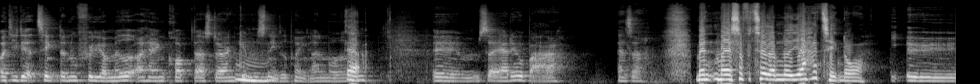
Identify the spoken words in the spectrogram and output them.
Og de der ting, der nu følger med at have en krop, der er større end gennemsnittet på en eller anden måde, Ja. øhm, så er det jo bare, altså, Men må jeg så fortælle om noget, jeg har tænkt over? Øh,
